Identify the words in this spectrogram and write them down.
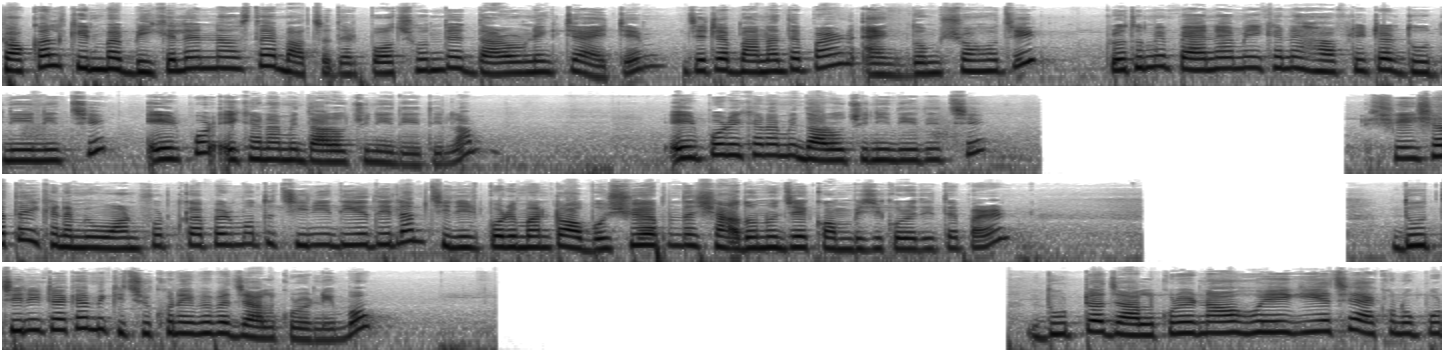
সকাল কিংবা বিকেলের নাস্তায় বাচ্চাদের পছন্দের দারুণ একটি আইটেম যেটা বানাতে পারেন একদম সহজেই। প্রথমে প্যানে আমি এখানে হাফ লিটার দুধ নিয়ে নিচ্ছি। এরপর এখানে আমি দারুচিনি দিয়ে দিলাম। এরপর এখানে আমি দারুচিনি দিয়ে দিচ্ছি। সেই সাথে এখানে আমি ওয়ান ফোর্থ কাপের মতো চিনি দিয়ে দিলাম। চিনির পরিমাণটা অবশ্যই আপনাদের স্বাদ অনুযায়ী কম বেশি করে দিতে পারেন। দুধ চিনিটাকে আমি কিছুক্ষণ এইভাবে জাল করে নিব। দুধটা জাল করে নেওয়া হয়ে গিয়েছে। এখন উপর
